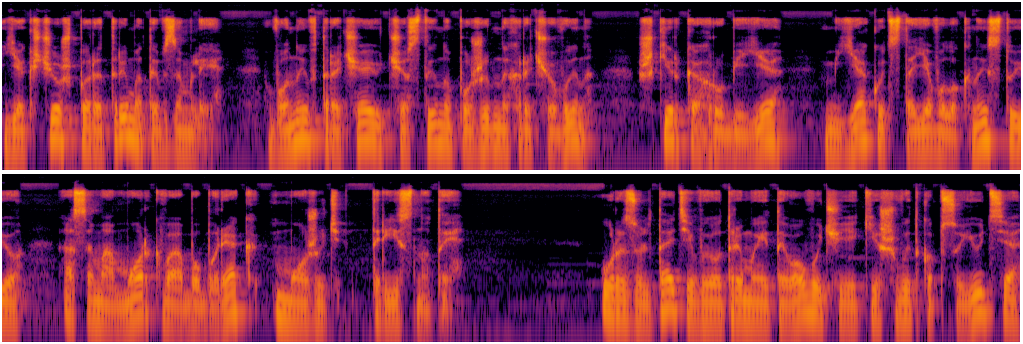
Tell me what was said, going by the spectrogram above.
Якщо ж перетримати в землі, вони втрачають частину поживних речовин, шкірка грубіє, м'якоть стає волокнистою, а сама морква або буряк можуть тріснути. У результаті ви отримаєте овочі, які швидко псуються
